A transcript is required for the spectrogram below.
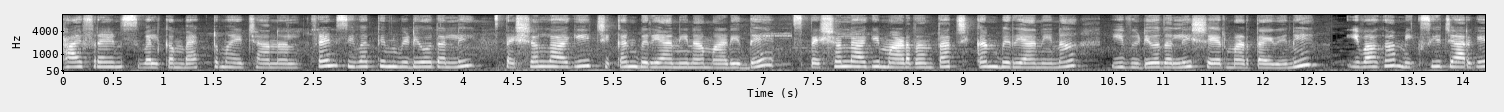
Hi friends welcome back to my channel friends ಇವತ್ತಿನ ವಿಡಿಯೋದಲ್ಲಿ ಸ್ಪೆಷಲ್ ಆಗಿ ಚಿಕನ್ ಬಿರಿಯಾನಿನ ಮಾಡಿದ್ದೆ. ಸ್ಪೆಷಲ್ ಆಗಿ ಮಾಡಿದಂಥ ಚಿಕನ್ ಬಿರಿಯಾನಿನ ಈ ವಿಡಿಯೋದಲ್ಲಿ ಶೇರ್ ಮಾಡ್ತಾ ಇದ್ದೀನಿ. ಇವಾಗ ಮಿಕ್ಸಿ ಜಾರ್ಗೆ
